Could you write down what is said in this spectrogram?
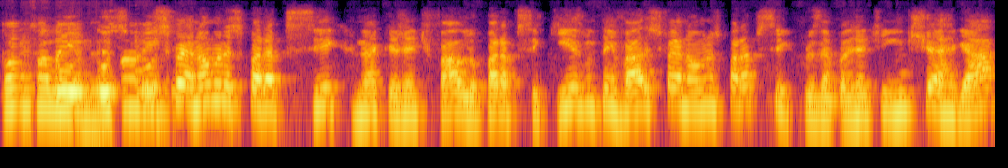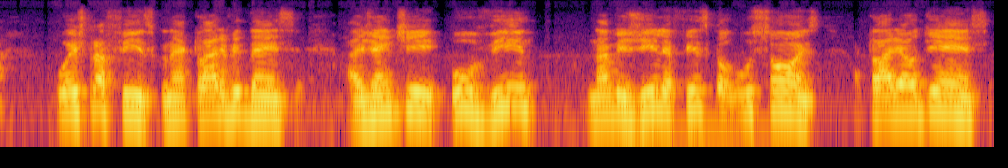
pode falar aí, os, os, fenômenos parapsíquicos, né, que a gente fala, do parapsiquismo, tem vários fenômenos parapsíquicos. Por exemplo, a gente enxergar o extrafísico, né, clara evidência. A gente ouvir na vigília física os sonhos, a clara audiência.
